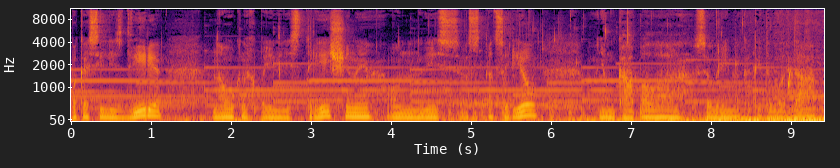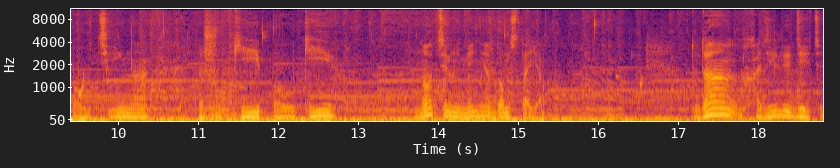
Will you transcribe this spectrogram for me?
покосились двери, на окнах появились трещины, он весь оцерел, в нем капала все время какая-то вода, паутина, жуки, пауки, но тем не менее дом стоял. Туда ходили дети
